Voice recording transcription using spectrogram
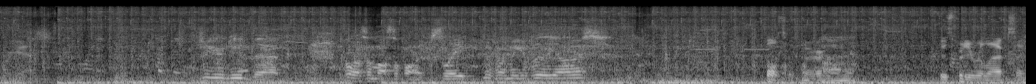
more gas. Figured do that. Plus, I'm also falling asleep, if I'm being completely honest. It's also fair. Uh, It's pretty relaxing.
